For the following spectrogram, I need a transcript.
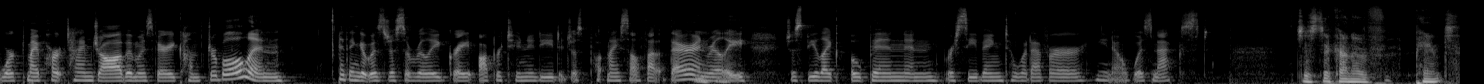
worked my part time job and was very comfortable and I think it was just a really great opportunity to just put myself out there and mm-hmm. really just be like open and receiving to whatever, you know, was next. Just to kind of paint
